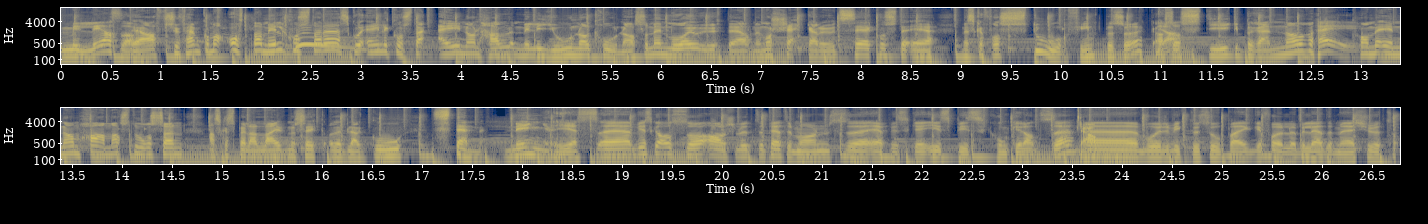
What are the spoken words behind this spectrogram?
milli, altså. Ja, 25,8 mill. kosta det. Skulle egentlig koste 1,5 millioner kroner. Så vi må jo ut der. Vi må sjekke det ut, se hvordan det er. Vi skal få storfint besøk. Altså Stig Brenner hey. kommer innom. Hamar store sønn. Han skal spille livemusikk, og det blir god stemning. Yes, eh, Vi skal også avslutte P3 Morgens eh, episke ispiskonkurranse, Ja. Eh, hvor Viktor Solberg foreløpig leder med 20, t-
